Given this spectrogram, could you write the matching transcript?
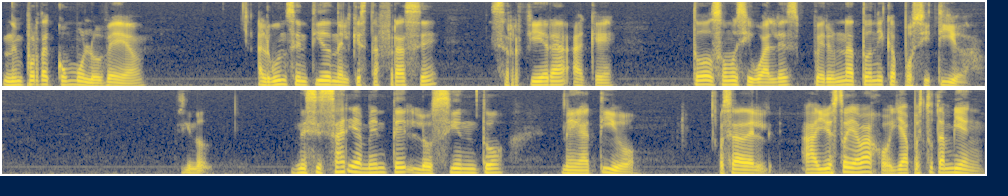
no importa cómo lo vea, algún sentido en el que esta frase se refiera a que todos somos iguales, pero en una tónica positiva. Sino, necesariamente lo siento negativo. O sea, del, ah, yo estoy abajo, ya, pues tú también.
